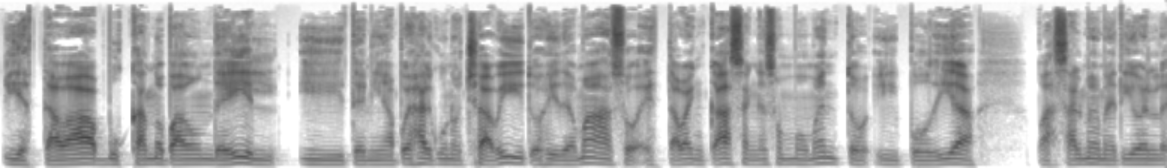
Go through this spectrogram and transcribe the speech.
y estaba buscando para dónde ir y tenía pues algunos chavitos y demás, o estaba en casa en esos momentos y podía pasarme metido en,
